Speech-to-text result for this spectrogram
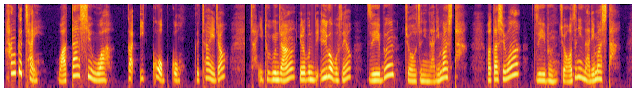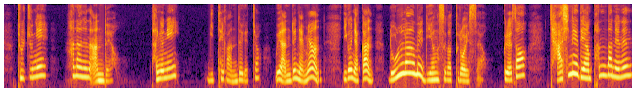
한 끗 차이. 와타시와가 있고 없고 그 차이죠. 자, 이 두 문장 여러분들 읽어보세요. 지분 조준이 나리마시다. 와타시와 지분 조준이 나리마시다. 둘 중에 하나는 안 돼요. 당연히 밑에가 안 되겠죠? 왜 안 되냐면 이건 약간 놀라움의 뉘앙스가 들어있어요. 그래서 자신에 대한 판단에는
